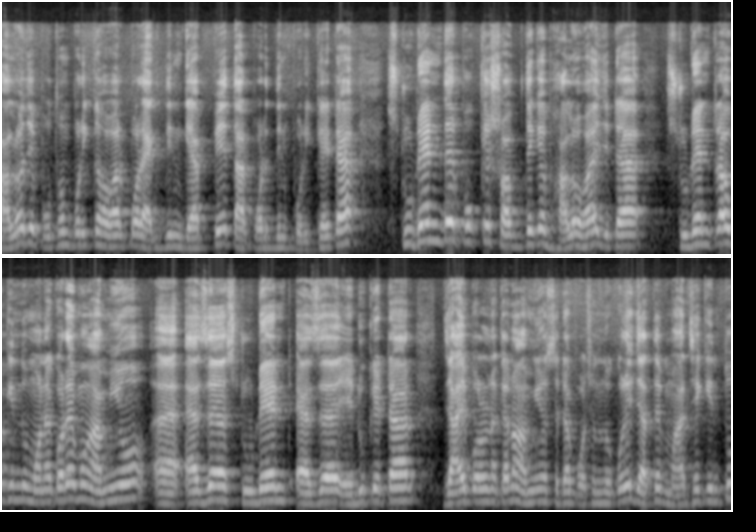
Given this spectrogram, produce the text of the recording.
ভালো যে, প্রথম পরীক্ষা হওয়ার পর একদিন গ্যাপ পেয়ে তারপরের দিন পরীক্ষা। এটা স্টুডেন্টদের পক্ষে সব থেকে ভালো হয়, যেটা স্টুডেন্টরাও কিন্তু মনে করে এবং আমিও as a student as a educator যাই বলো না কেন, আমিও সেটা পছন্দ করি যাতে মাঝে কিন্তু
